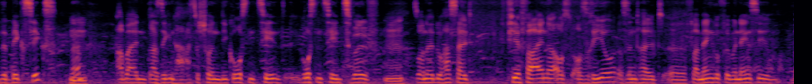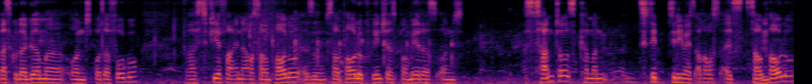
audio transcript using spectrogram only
The Big Six. Ne? Mhm. Aber in Brasilien hast du schon die großen 10, großen 10 12. Mhm. Sondern du hast halt vier Vereine aus, aus Rio. Das sind halt äh, Flamengo, Fluminense, Vasco da Gama und Botafogo. Du hast vier Vereine aus Sao Paulo, also Sao Paulo, Corinthians, Palmeiras und Santos kann man, zähle ich mir jetzt auch aus als Sao Paulo,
